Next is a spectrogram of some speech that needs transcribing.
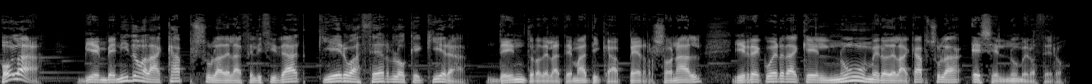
Hola, bienvenido a la cápsula de la felicidad Quiero hacer lo que quiera dentro de la temática personal y recuerda que el número de la cápsula es el número cero.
